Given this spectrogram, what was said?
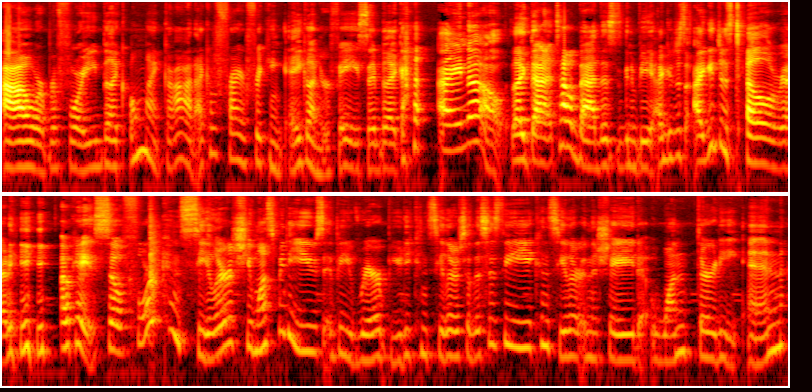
hour before you'd be like, oh my god, I could fry a freaking egg on your face. I'd be like, I know. Like, that's how bad this is gonna be. I could just, I could just tell already. okay, so for concealer, she wants me to use the Rare Beauty concealer. So this is the concealer in the shade 130N.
